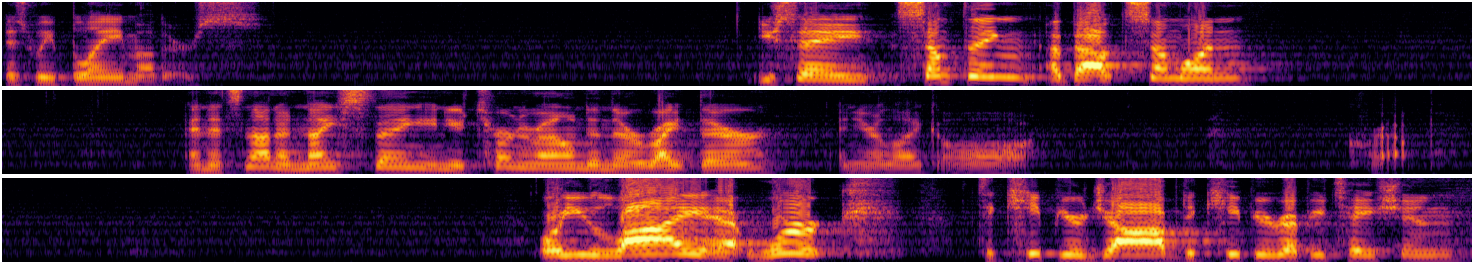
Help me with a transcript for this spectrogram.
Is we blame others. You say something about someone and it's not a nice thing, and you turn around and they're right there, and you're like, oh, crap. Or you lie at work to keep your job, to keep your reputation.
